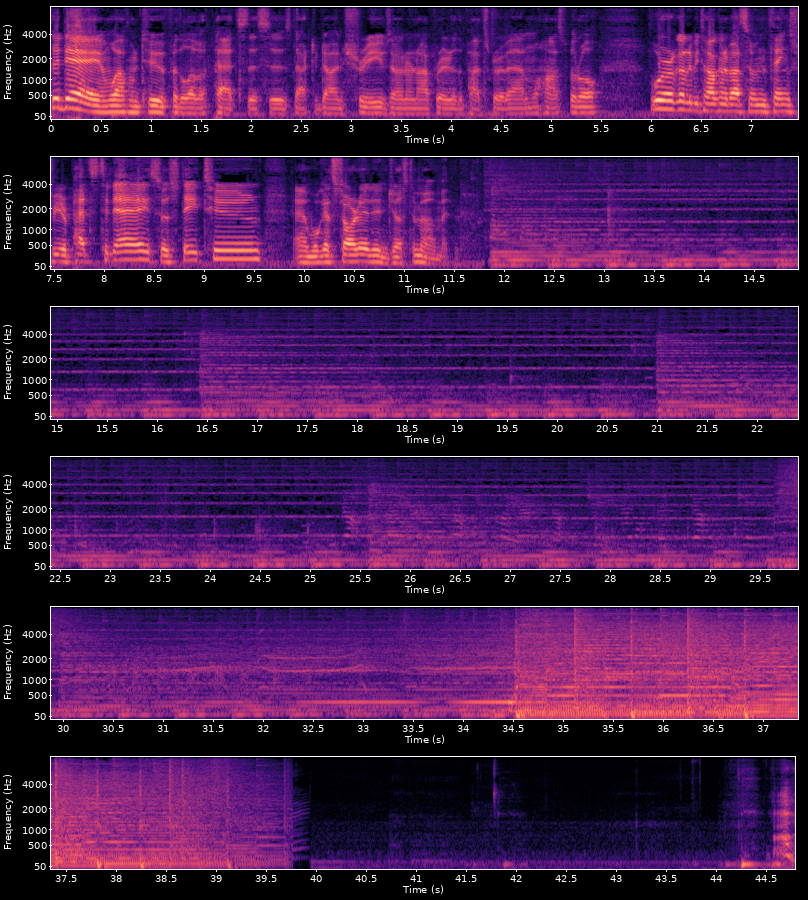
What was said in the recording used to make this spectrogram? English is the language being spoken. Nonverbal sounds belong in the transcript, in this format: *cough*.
Good day and welcome to For the Love of Pets. This is Dr. Don Shreves, owner and operator of the Pottsgrove Animal Hospital. We're going to be talking about some things for your pets today, so stay tuned and we'll get started in just a moment.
